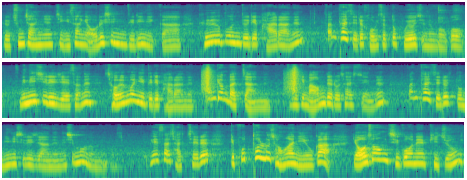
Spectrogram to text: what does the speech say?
그 중장년층 이상의 어르신들이니까 그분들이 바라는 판타지를 거기서 또 보여주는 거고 미니 시리즈에서는 젊은이들이 바라는 편견받지 않는 자기 마음대로 살 수 있는 판타지를 또 미니 시리즈 안에는 심어놓는 거죠. 회사 자체를 포털로 정한 이유가 여성 직원의 비중,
